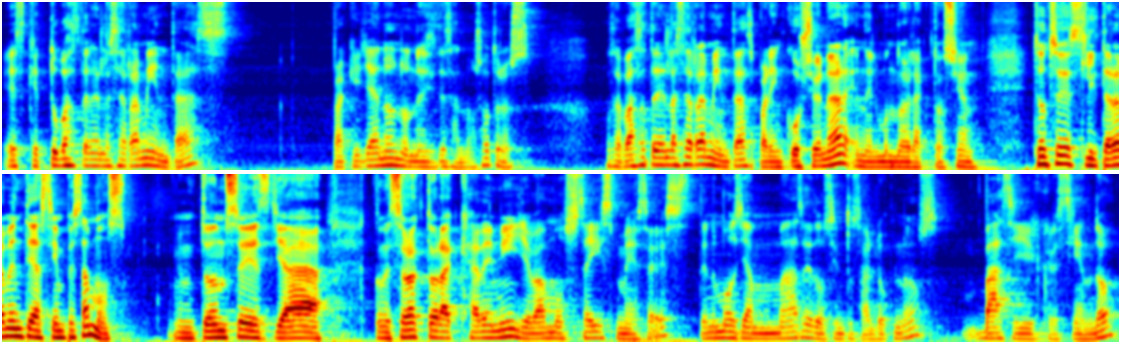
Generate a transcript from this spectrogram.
es que tú vas a tener las herramientas para que ya no nos necesites a nosotros. O sea, vas a tener las herramientas para incursionar en el mundo de la actuación. Entonces, literalmente así empezamos. Entonces ya con el Zero Actor Academy llevamos seis meses, tenemos ya más de 200 alumnos, va a seguir creciendo.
